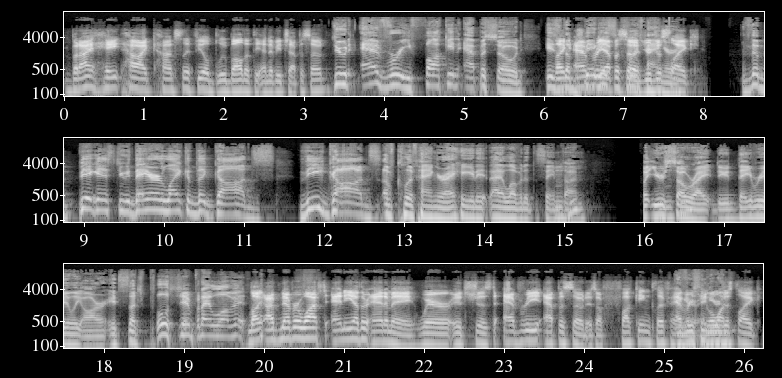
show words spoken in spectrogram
but I hate how I constantly feel blue balled at the end of each episode. Dude, every fucking episode is Like the every biggest episode, you're just like, the biggest dude. They are like the gods, the gods of cliffhanger. I hate it. I love it at the same Mhm. time. But you're so Mhm. right, dude. They really are. It's such bullshit, but I love it. like I've never watched any other anime where it's just every episode is a fucking cliffhanger. Every and single you're one. just like,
